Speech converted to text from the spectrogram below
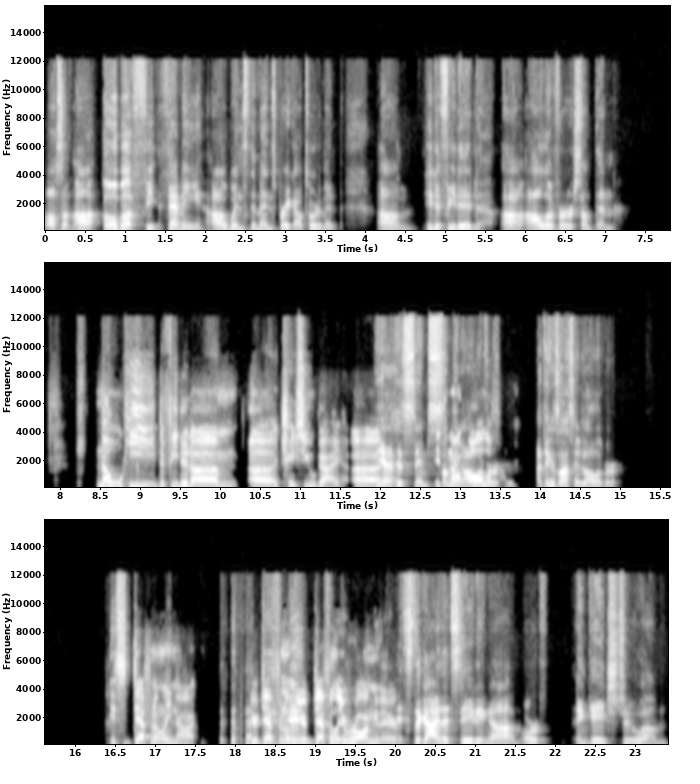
awesome. Uh, Oba Fe- Femi uh, wins the men's breakout tournament. Um, he defeated uh, Oliver or something. no he defeated um uh Chase U guy uh yeah, his name's something Oliver. Oliver I think his last name's Oliver. it's definitely not You're definitely you're definitely wrong there. It's the guy that's dating um or engaged to um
